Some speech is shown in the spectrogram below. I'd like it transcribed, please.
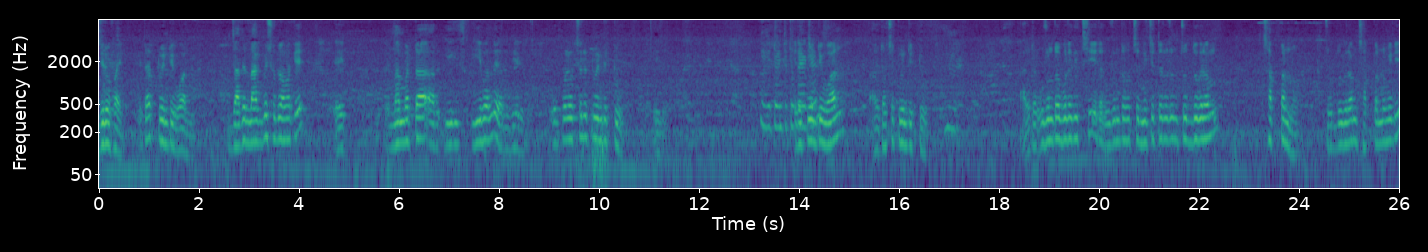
জিরো ফাইভ। এটা টোয়েন্টি ওয়ান যাদের লাগবে শুধু আমাকে এই নাম্বারটা আর ই- বললে আমি দিয়ে দেবো। এরপরে হচ্ছে হলো টোয়েন্টি টু এই যে এটা টোয়েন্টি ওয়ান আর এটা হচ্ছে টোয়েন্টি টু আর এটার ওজনটাও বলে দিচ্ছি, এটার ওজনটা হচ্ছে নিচেরটার ওজন চোদ্দ গ্রাম ছাপ্পান্ন, চোদ্দ গ্রাম ছাপ্পান্ন মিলি,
